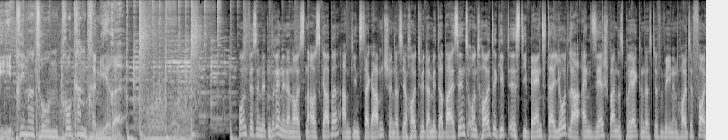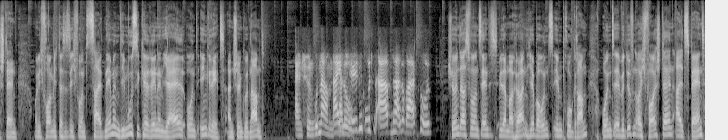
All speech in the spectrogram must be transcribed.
Die Primaton Programmpremiere. Und wir sind mittendrin in der neuesten Ausgabe am Dienstagabend. Schön, dass Sie auch heute wieder mit dabei sind. Und heute gibt es die Band Der Jodler, ein sehr spannendes Projekt und das dürfen wir Ihnen heute vorstellen. Und ich freue mich, dass Sie sich für uns Zeit nehmen. Die Musikerinnen Jael und Ingrid. Einen schönen guten Abend. Einen schönen guten Abend. Einen Hallo. schönen guten Abend. Hallo Markus. Schön, dass wir uns endlich wieder mal hören hier bei uns im Programm. Und äh, wir dürfen euch vorstellen als Band.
